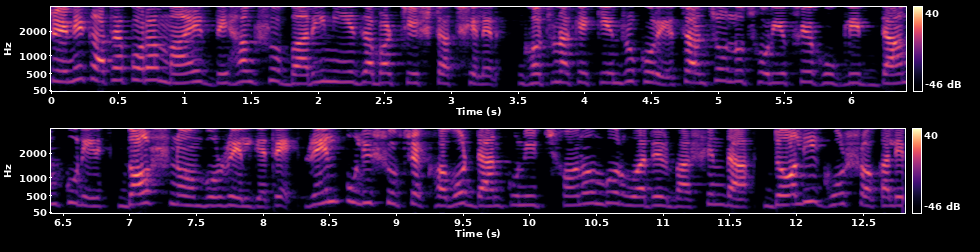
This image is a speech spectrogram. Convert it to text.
ট্রেনে কাটা পড়া মায়ের দেহাংশ বাড়ি নিয়ে যাবার চেষ্টা ছেলের। ঘটনাকে কেন্দ্র করে চাঞ্চল্য ছড়িয়েছে হুগলির ডানকুনির দশ নম্বর রেলগেটে। রেল পুলিশ সূত্রে খবর, ডানকুনির ছ নম্বর ওয়ার্ডের বাসিন্দা ডলি ঘোষ সকালে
